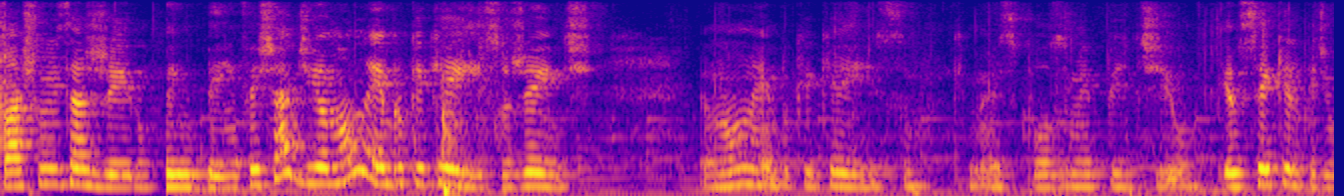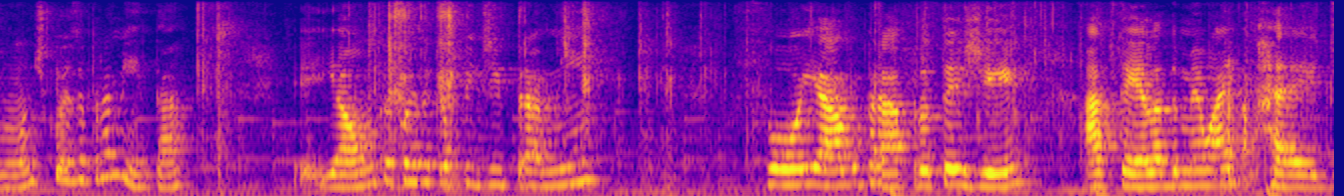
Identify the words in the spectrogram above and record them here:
só acho um exagero. Bem, bem fechadinho. Eu não lembro o que, que é isso, gente. Eu não lembro o que, que é isso que meu esposo me pediu. Eu sei que ele pediu um monte de coisa pra mim, tá? E a única coisa que eu pedi pra mim foi algo pra proteger a tela do meu iPad.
